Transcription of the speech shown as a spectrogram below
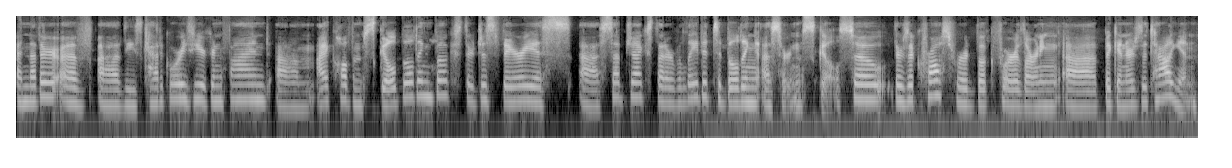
Another of uh, these categories you're going to find, um, I call them skill building books. They're just various uh, subjects that are related to building a certain skill. So there's a crossword book for learning uh, beginner's Italian.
